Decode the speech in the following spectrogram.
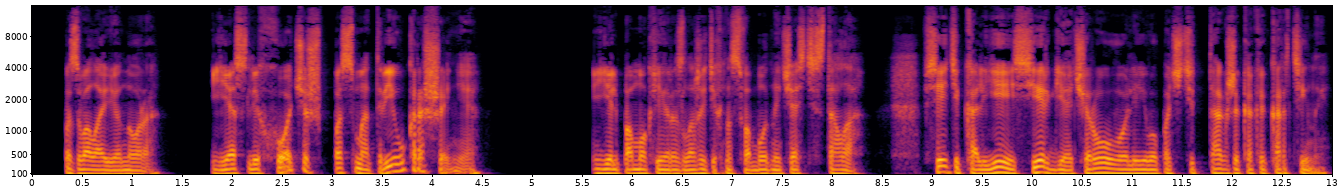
— позвала ее Нора, — «если хочешь, посмотри украшения». Ель помог ей разложить их на свободной части стола. Все эти колье и серьги очаровывали его почти так же, как и картины.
